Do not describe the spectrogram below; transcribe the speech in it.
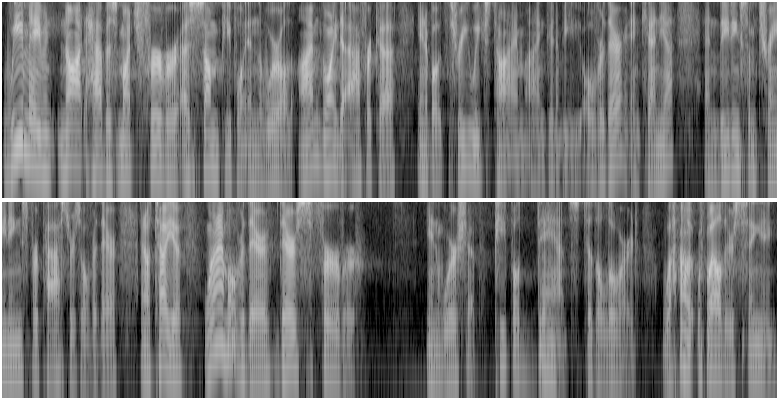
we may not have as much fervor as some people in the world. I'm going to Africa in about three weeks' time. I'm going to be over there in Kenya and leading some trainings for pastors over there. And I'll tell you, when I'm over there, there's fervor in worship. People dance to the Lord while, while they're singing.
